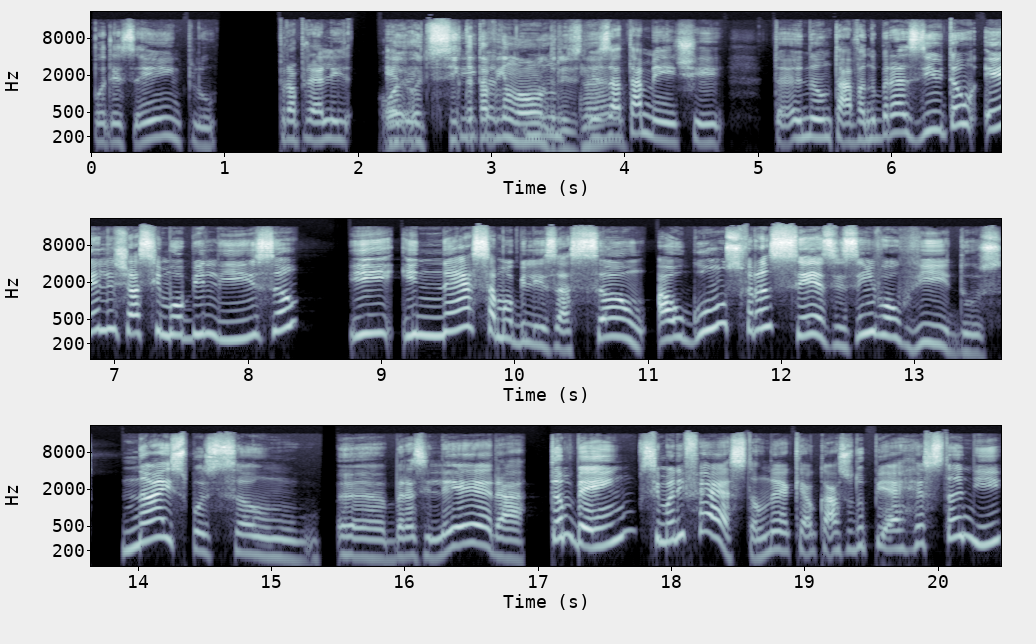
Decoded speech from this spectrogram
por exemplo, própria o Oiticica estava em Londres, né? Exatamente, não estava no Brasil. Então eles já se mobilizam e, e nessa mobilização, alguns franceses envolvidos na exposição uh, brasileira também se manifestam, né? que é o caso do Pierre Restany,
